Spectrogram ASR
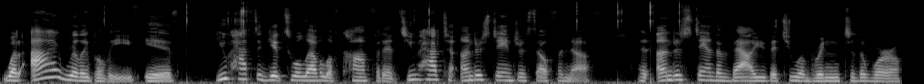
What I really believe is you have to get to a level of confidence. You have to understand yourself enough and understand the value that you are bringing to the world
